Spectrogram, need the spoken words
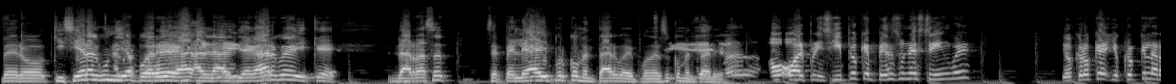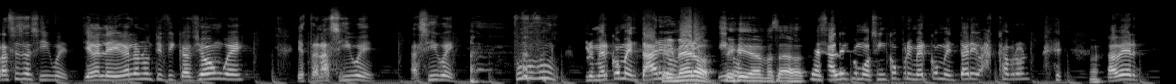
Pero quisiera algún Al día poder llegar, al, llegar, güey, y que la raza se pelea ahí por comentar, güey, poner su Sí, comentario. O, o al principio que empiezas un stream, güey. Yo creo que, yo creo que la raza es así, güey. Llega, le llega la notificación, güey. Y están así, güey. Así, güey. Primer comentario. Primero, sí, no- me ha pasado. Me salen como cinco primer comentarios. Ah, cabrón. Ah. A ver,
